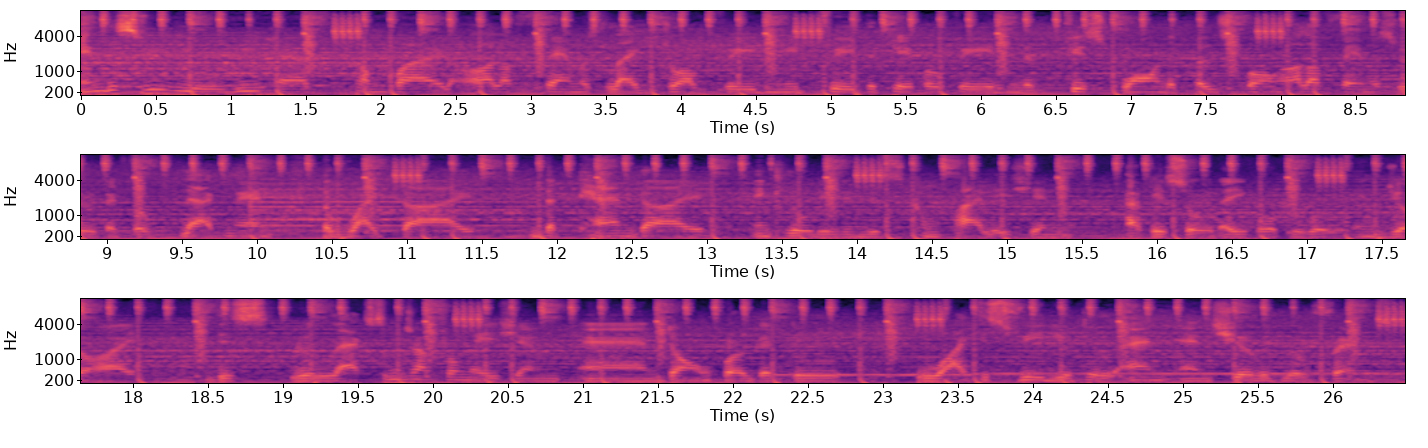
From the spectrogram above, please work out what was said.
in this video we have compiled all of famous like drop fade, mid fade, the taper fade, the fist bone, the pulse bone, all of famous haircut for black man, the white guy, the tan guy included in this compilation episode. I hope you will enjoy this relaxing transformation and don't forget to watch this video till end and share with your friends.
